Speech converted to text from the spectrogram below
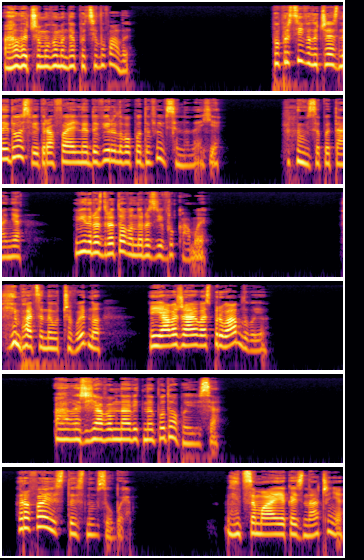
Але чому ви мене поцілували? Попри свій величезний досвід, Рафаель недовірливо подивився на неї. Запитання. Він роздратовано розвів руками. Хіба це не очевидно? Я вважаю вас привабливою. Але ж я вам навіть не подобаюся. Рафаель стиснув зуби. І це має якесь значення?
